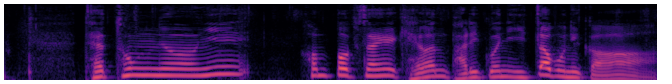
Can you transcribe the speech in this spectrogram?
대통령이 헌법상의 개헌 발의권이 있다 보니까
